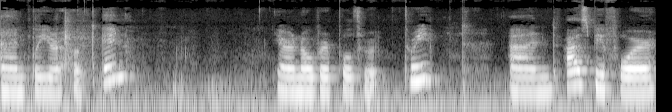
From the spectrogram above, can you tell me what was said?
and put your hook in. Yarn over pull through three and as before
